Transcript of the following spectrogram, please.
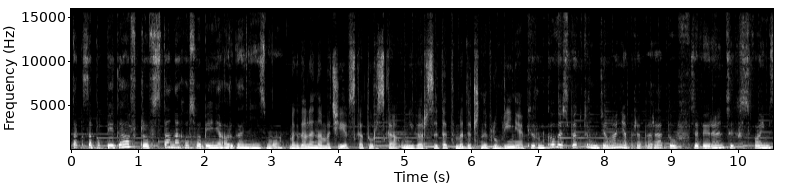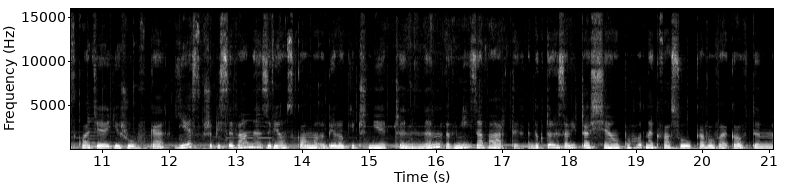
tak zapobiegawczo w stanach osłabienia organizmu. Magdalena Maciejewska-Turska, Uniwersytet Medyczny w Lublinie. Kierunkowe spektrum działania preparatów zawierających w swoim składzie jeżówkę jest przypisywane związkom biologicznie czynnym w niej zawartych, do których zalicza się pochodne kwasu kawowego, w tym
